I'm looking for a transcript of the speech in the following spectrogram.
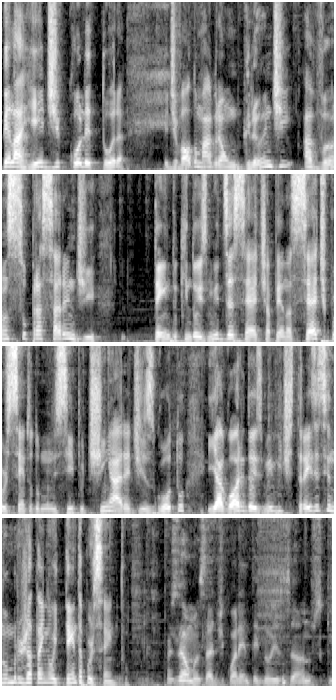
pela rede coletora. Edivaldo Magro é um grande avanço para Sarandi, tendo que em 2017 apenas 7% do município tinha área de esgoto e agora em 2023 esse número já está em 80%. Pois é, uma cidade de 42 anos que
